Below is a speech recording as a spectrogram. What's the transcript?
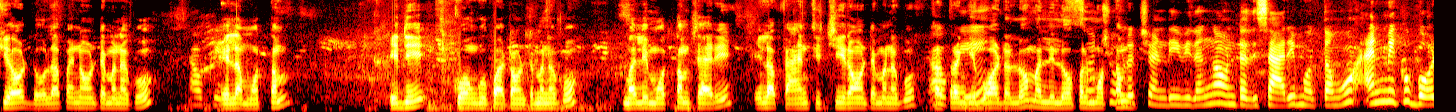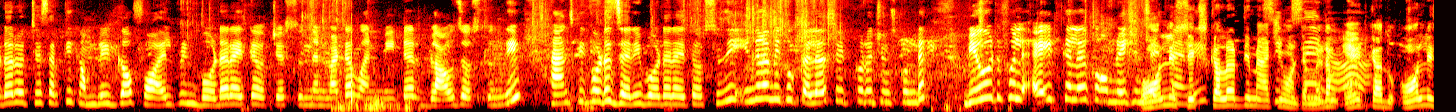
ప్యూర్ డోలా పైన ఉంటే మనకు. ఇలా మొత్తం ఇది కొంగు పాట ఉంటే మనకు. మళ్ళీ మొత్తం శారీ ఇలా ఫ్యాన్సీ చీర ఉంటే మనకు సతరంగి. బార్డర్లో మళ్ళీ లోపల మొత్తం చూడొచ్చండి ఈ విధంగా ఉంటుంది శారీ మొత్తము. అండ్ మీకు బోర్డర్ వచ్చేసరికి కంప్లీట్గా ఫాయిల్ ప్రింట్ బోర్డర్ అయితే వచ్చేస్తుంది అనమాట వన్ మీటర్ బ్లౌజ్ వస్తుంది. హ్యాండ్స్కి కూడా జరీ బోర్డర్ అయితే వస్తుంది. ఇందులో మీకు కలర్ సెట్ కూడా చూసుకుంటే beautiful eight colour combination only six colour ది మ్యాచింగ్ ఉంటాయి మేడం? ఎయిట్ కాదు ఓన్లీ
